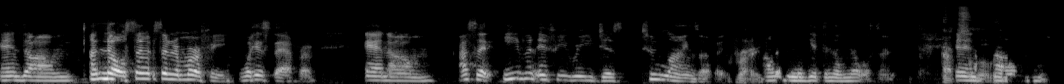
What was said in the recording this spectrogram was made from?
and um, uh, no, Sen- Senator Murphy with his staffer, and um, I said even if he read just two lines of it, Right, I want him to get to know Millicent. And absolutely. um,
